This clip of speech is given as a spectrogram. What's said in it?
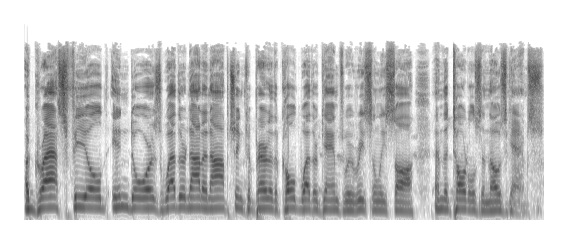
a grass field, indoors, weather not an option compared to the cold weather games we recently saw, and the totals in those games.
